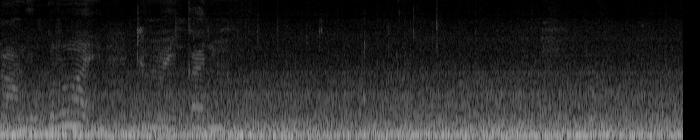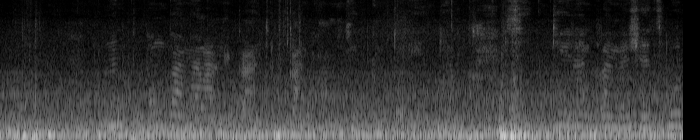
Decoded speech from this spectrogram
หานิ้วกล้วยทำไมกัน นั่นต้องการเวลาในการจัดการความคิดของตัวเองเกี่ยวกับสิ่งที่นั่นกลางและเชสพูด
